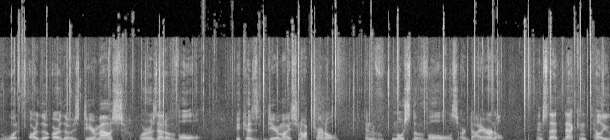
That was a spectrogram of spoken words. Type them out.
what are the are those deer mouse or is that a vole? Because deer mice are nocturnal, and v- most of the voles are diurnal, and so that that can tell you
